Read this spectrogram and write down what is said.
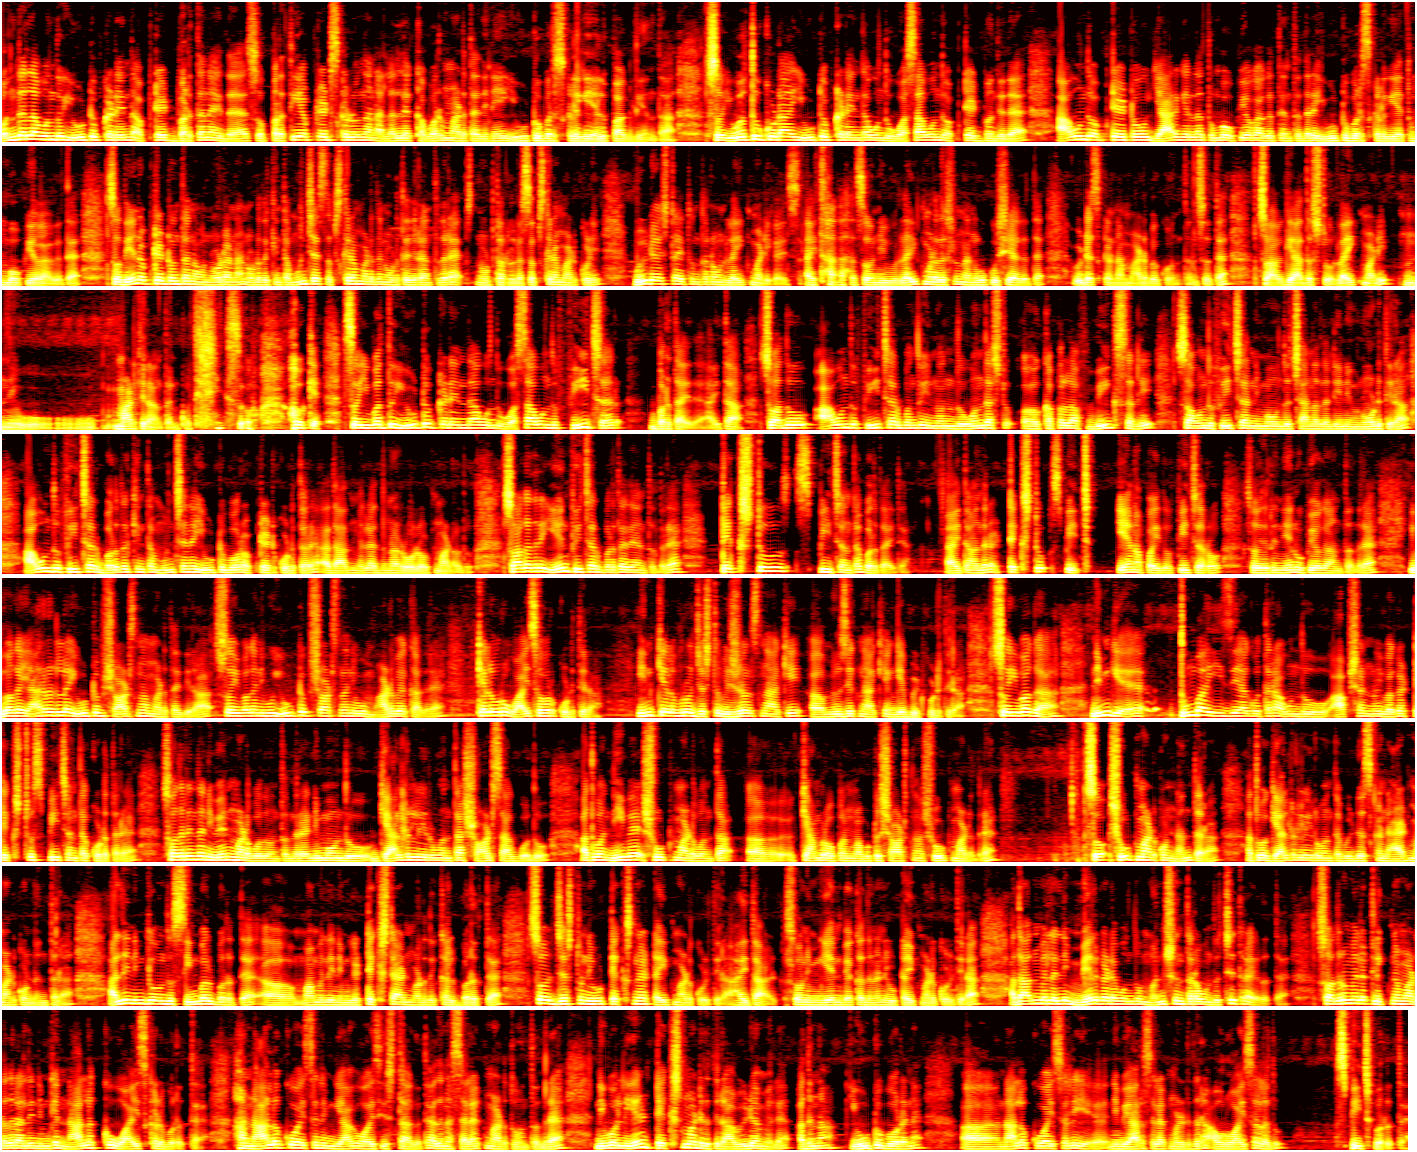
ಒಂದಲ್ಲ ಒಂದು ಯೂಟ್ಯೂಬ್ ಕಡೆಯಿಂದ ಅಪ್ಡೇಟ್ ಬರ್ತಾನೆ ಇದೆ. ಸೊ ಪ್ರತಿ ಅಪ್ಡೇಟ್ಸ್ಗಳು ನಾನು ಅಲ್ಲಲ್ಲೇ ಕವರ್ ಮಾಡ್ತಾ ಇದ್ದೀನಿ ಯೂಟ್ಯೂಬರ್ಸ್ಗಳಿಗೆ ಹೆಲ್ಪ್ ಆಗಲಿ ಅಂತ. ಸೊ ಇವತ್ತು ಕೂಡ ಯೂಟ್ಯೂಬ್ ಕಡೆಯಿಂದ ಒಂದು ಹೊಸ ಒಂದು ಅಪ್ಡೇಟ್ ಬಂದಿದೆ. ಆ ಒಂದು ಅಪ್ಡೇಟು ಯಾರಿಗೆಲ್ಲ ತುಂಬ ಉಪಯೋಗ ಆಗುತ್ತೆ ಅಂತಂದರೆ ಯೂಟ್ಯೂಬರ್ಸ್ಗಳಿಗೆ ತುಂಬ ಉಪಯೋಗ ಆಗುತ್ತೆ. ಸೊ ಅದೇನು ಅಪ್ಡೇಟು ಅಂತ ನಾವು ನೋಡೋಣ. ನೋಡೋದಕ್ಕಿಂತ ಮುಂಚೆ ಸಬ್ಸ್ಕ್ರೈಬ್ ಮಾಡದೆ ನೋಡ್ತಾ ಇದ್ದೀರಾ ಅಂತಂದರೆ ನೋಡ್ತಾರಲ್ಲ ಸಬ್ಸ್ಕ್ರೈಬ್ ಮಾಡ್ಕೊಳ್ಳಿ. ವೀಡಿಯೋ ಇಷ್ಟ ಆಯಿತು ಅಂತ ಒಂದು ಲೈಕ್ ಮಾಡಿ ಗೈಸ್ ಆಯಿತಾ? ಸೊ ನೀವು ಲೈಕ್ ಮಾಡಿದಷ್ಟು ನನಗೂ ಖುಷಿ ಆಗುತ್ತೆ. ವೀಡಿಯೋಸ್ಗಳನ್ನ ಮಾಡಬೇಕು ಅಂತ ಅನಿಸುತ್ತೆ. ಸೊ ಹಾಗೆ ಆದಷ್ಟು ಲೈಕ್ ಮಾಡಿ ನೀವು ಮಾಡ್ತೀರಾ ಅಂತ ಅನ್ಕೋತೀನಿ. ಸೊ ಓಕೆ ಸೊ ಇವತ್ತು ಯೂಟ್ಯೂಬ್ ಕಡೆಯಿಂದ ಒಂದು ಹೊಸ ಒಂದು ಫೀಚರ್ ಬರ್ತಾ ಇದೆ, ಆಯಿತಾ? ಸೊ ಅದು ಆ ಒಂದು ಫೀಚರ್ ಬಂದು ಇನ್ನೊಂದು ಒಂದಷ್ಟು ಕಪಲ್ ಆಫ್ ವೀಕ್ಸಲ್ಲಿ ಸೊ ಆ ಒಂದು ಫೀಚರ್ ನಿಮ್ಮ ಒಂದು ಚಾನಲಲ್ಲಿ ನೀವು ನೋಡ್ತೀರಾ. ಆ ಒಂದು ಫೀಚರ್ ಬರೋದಕ್ಕಿಂತ ಮುಂಚೆನೇ ಯೂಟ್ಯೂಬ್ ಅವರು ಅಪ್ಡೇಟ್ ಕೊಡ್ತಾರೆ. ಅದಾದಮೇಲೆ ಅದನ್ನು ರೋಲ್ ಔಟ್ ಮಾಡೋದು. ಸೊ ಹಾಗಾದರೆ ಏನು ಫೀಚರ್ ಬರ್ತಾ ಇದೆ ಅಂತಂದರೆ ಟೆಕ್ಸ್ಟ್ ಟು ಸ್ಪೀಚ್ ಅಂತ ಬರ್ತಾ ಇದೆ. ಆಯಿತಾ? ಅಂದರೆ ಟೆಕ್ಸ್ಟ್ ಟು ಸ್ಪೀಚ್ ಏನಪ್ಪ ಇದು ಫೀಚರು ಸೊ ಇದರಿಂದ ಏನು ಉಪಯೋಗ ಅಂತಂದರೆ, ಇವಾಗ ಯಾರೆಲ್ಲ ಯೂಟ್ಯೂಬ್ ಶಾರ್ಟ್ಸ್ನ ಮಾಡ್ತಾ ಇದ್ದೀರಾ? ಸೊ ಇವಾಗ ನೀವು ಯೂಟ್ಯೂಬ್ ಶಾರ್ಟ್ಸ್ನ ನೀವು ಮಾಡಬೇಕಾದ್ರೆ ಕೆಲವರು ವಾಯ್ಸ್ ಓವರ್ ಕೊಡ್ತೀರಾ? ಇನ್ನು ಕೆಲವರು ಜಸ್ಟ್ ವಿಜುವಲ್ಸ್ನ ಹಾಕಿ ಮ್ಯೂಸಿಕ್ನ ಹಾಕಿ ಹಂಗೆ ಬಿಟ್ಬಿಡ್ತೀರಾ? ಸೊ ಇವಾಗ ನಿಮಗೆ ತುಂಬ ಈಸಿ ಆಗೋ ಥರ ಒಂದು ಆಪ್ಷನ್ನು ಇವಾಗ ಟೆಕ್ಸ್ಟ್ ಟು ಸ್ಪೀಚ್ ಅಂತ ಕೊಡ್ತಾರೆ. ಸೊ ಅದರಿಂದ ನೀವೇನು ಮಾಡ್ಬೋದು ಅಂತಂದರೆ, ನಿಮ್ಮ ಒಂದು ಗ್ಯಾಲರಿಲಿ ಇರುವಂಥ ಶಾರ್ಟ್ಸ್ ಆಗ್ಬೋದು, ಅಥವಾ ನೀವೇ ಶೂಟ್ ಮಾಡುವಂಥ ಕ್ಯಾಮ್ರಾ ಓಪನ್ ಮಾಡಿಬಿಟ್ಟು ಶಾರ್ಟ್ಸ್ನ ಶೂಟ್ ಮಾಡಿದ್ರೆ ಸೊ ಶೂಟ್ ಮಾಡ್ಕೊಂಡ ನಂತರ, ಅಥವಾ ಗ್ಯಾಲರಿಲಿ ಇರುವಂಥ ವೀಡಿಯೋಸ್ಗಳನ್ನ ಆ್ಯಡ್ ಮಾಡ್ಕೊಂಡ ನಂತರ, ಅಲ್ಲಿ ನಿಮಗೆ ಒಂದು ಸಿಂಬಲ್ ಬರುತ್ತೆ. ಮಾಮೂಲಿ ನಿಮಗೆ ಟೆಕ್ಸ್ಟ್ ಆ್ಯಡ್ ಮಾಡೋದಕ್ಕೆ ಅಲ್ಲಿ ಬರುತ್ತೆ. ಸೊ ಜಸ್ಟ್ ನೀವು ಟೆಕ್ಸ್ಟ್ನ ಟೈಪ್ ಮಾಡ್ಕೊಳ್ತೀರಾ, ಆಯಿತಾ? ಸೊ ನಿಮ್ಗೆ ಏನು ಬೇಕು ಅದನ್ನು ನೀವು ಟೈಪ್ ಮಾಡ್ಕೊಳ್ತೀರಾ. ಅದಾದಮೇಲೆ ಅಲ್ಲಿ ಮೇಲ್ಗಡೆ ಒಂದು ಮನುಷ್ಯನ ಥರ ಒಂದು ಚಿತ್ರ ಇರುತ್ತೆ. ಸೊ ಅದ್ರ ಮೇಲೆ ಕ್ಲಿಕ್ನ ಮಾಡಿದ್ರೆ ಅಲ್ಲಿ ನಿಮಗೆ ನಾಲ್ಕು ವಾಯ್ಸ್ಗಳು ಬರುತ್ತೆ. ಆ ನಾಲ್ಕು ವಾಯ್ಸಲ್ಲಿ ನಿಮ್ಗೆ ಯಾವ ವಾಯ್ಸ್ ಇಷ್ಟ ಆಗುತ್ತೆ ಅದನ್ನು ಸೆಲೆಕ್ಟ್ ಮಾಡ್ತು ಅಂತಂದರೆ, ನೀವು ಅಲ್ಲಿ ಏನು ಟೆಕ್ಸ್ಟ್ ಮಾಡಿರ್ತೀರ ಆ ವಿಡಿಯೋ ಮೇಲೆ, ಅದನ್ನು ಯೂಟ್ಯೂಬ್ ಅವರೇ ನಾಲ್ಕು ವಾಯ್ಸಲ್ಲಿ ನೀವು ಯಾರು ಸೆಲೆಕ್ಟ್ ಮಾಡಿರ್ತೀರ ಅವ್ರ ವಾಯ್ಸಲ್ಲಿ ಸ್ಪೀಚ್ ಬರುತ್ತೆ.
